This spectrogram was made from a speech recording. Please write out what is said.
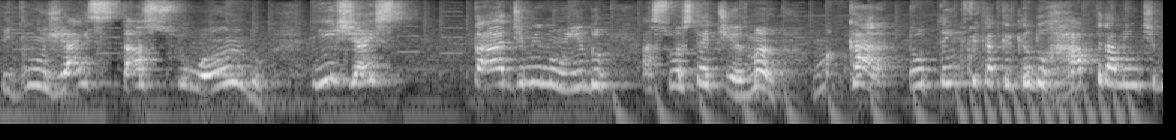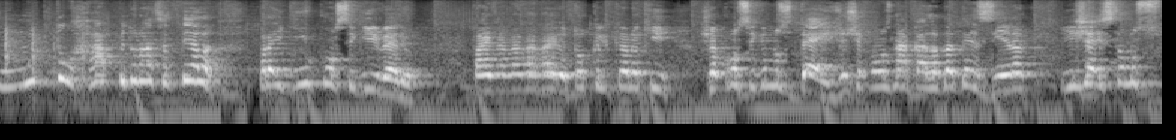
Iguinho já está suando e já está diminuindo as suas tetinhas. Mano, cara, eu tenho que ficar clicando rapidamente, muito rápido nessa tela, pra Iguinho conseguir, velho, Vai, vai, vai, vai, eu tô clicando aqui. Já conseguimos 10, já chegamos na casa da dezena e já estamos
